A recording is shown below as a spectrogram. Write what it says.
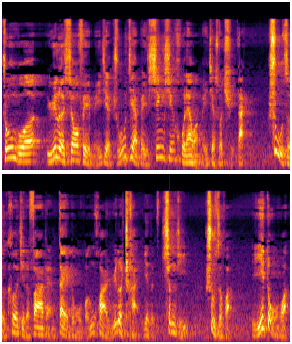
中国娱乐消费媒介逐渐被新兴互联网媒介所取代，数字科技的发展带动文化娱乐产业的升级，数字化、移动化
